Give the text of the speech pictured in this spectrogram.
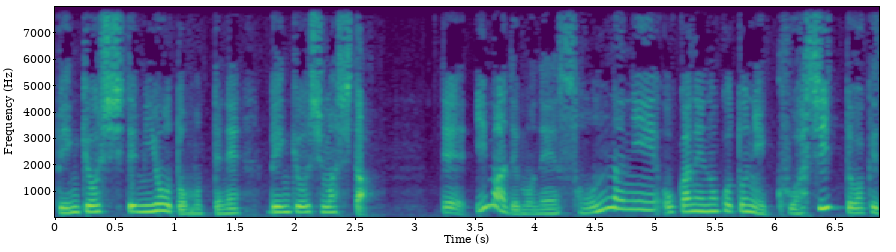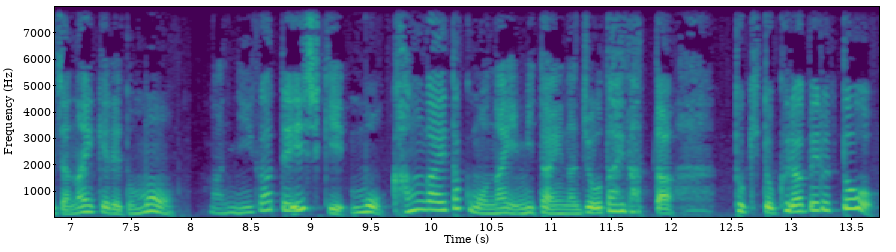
勉強してみようと思ってね、勉強しました。で、今でもね、そんなにお金のことに詳しいってわけじゃないけれども、まあ、苦手意識、もう考えたくもないみたいな状態だった時と比べると、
